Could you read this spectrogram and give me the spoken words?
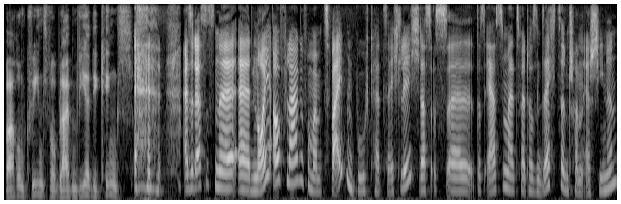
Warum Queens? Wo bleiben wir, die Kings? also das ist eine äh, Neuauflage von meinem zweiten Buch tatsächlich. Das ist äh, das erste Mal 2016 schon erschienen.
